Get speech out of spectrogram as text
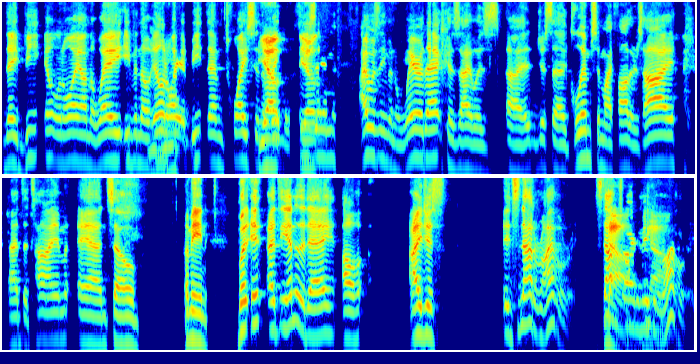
they beat Illinois on the way, even though Mhm. Illinois had beat them twice in the Yep, regular yep. season. I wasn't even aware of that because I was uh, just a glimpse in my father's eye at the time, and so, I mean, but it at the end of the day, I'll, I just, it's not a rivalry. Stop No, trying to make it a rivalry.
